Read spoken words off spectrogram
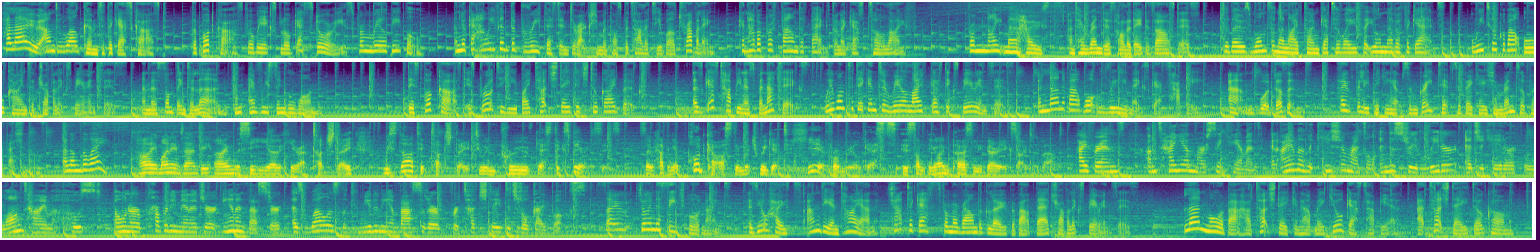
Hello, and welcome to the Guestcast, the podcast where we explore guest stories from real people and look at how even the briefest interaction with hospitality while travelling can have a profound effect on a guest's whole life. From nightmare hosts and horrendous holiday disasters to those once in a lifetime getaways that you'll never forget, we talk about all kinds of travel experiences, and there's something to learn from every single one. This podcast is brought to you by Touchstay Digital Guidebooks. As guest happiness fanatics, we want to dig into real life guest experiences and learn about what really makes guests happy and what doesn't. Hopefully, picking up some great tips of vacation rental professionals along the way. Hi, my name's Andy. I'm the CEO here at Touchstay. We started Touchstay to improve guest experiences. So, having a podcast in which we get to hear from real guests is something I'm personally very excited about. Hi, friends. I'm Tyann Marcink Hammond, and I am a vacation rental industry leader, educator, longtime host, owner, property manager, and investor, as well as the community ambassador for Touchstay Digital Guidebooks. So, join us each fortnight as your hosts Andy and Tyann chat to guests from around the globe about their travel experiences. Learn more about how Touchstay can help make your guests happier at touchstay.com.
